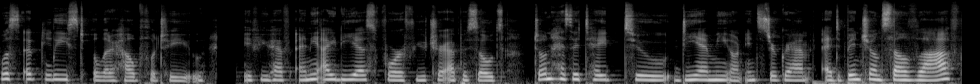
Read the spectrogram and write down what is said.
was at least a little helpful to you. If you have any ideas for future episodes, don't hesitate to DM me on Instagram at binge on self love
